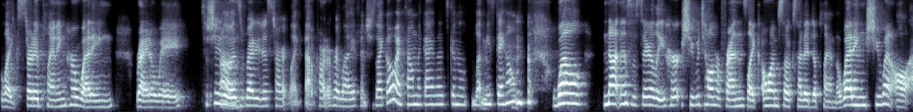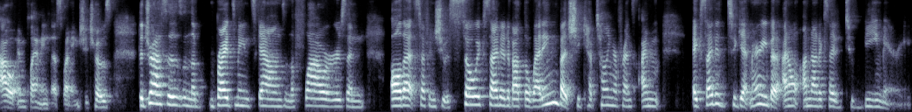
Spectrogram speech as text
like started planning her wedding right away So she was Um, ready to start like that part of her life. And she's like, oh, I found the guy that's going to let me stay home. well not necessarily her she would tell her friends like oh i'm so excited to plan the wedding she went all out in planning this wedding she chose the dresses and the bridesmaids gowns and the flowers and all that stuff and she was so excited about the wedding but she kept telling her friends i'm excited to get married but i don't i'm not excited to be married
